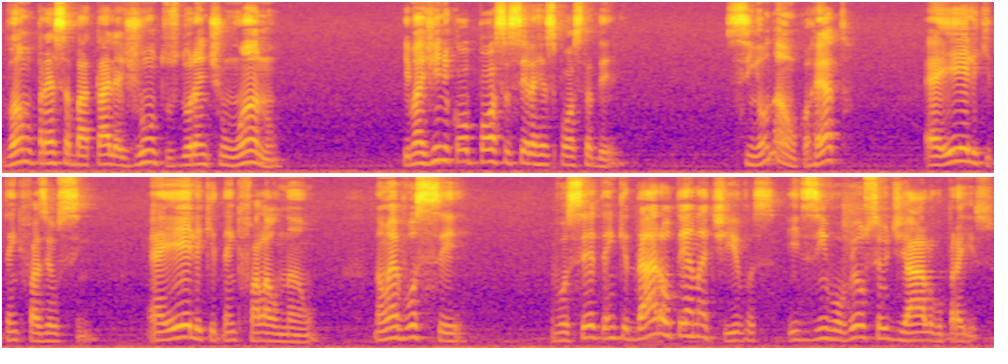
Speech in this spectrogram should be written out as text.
Vamos para essa batalha juntos durante um ano? Imagine qual possa ser a resposta dele sim ou não, correto? É ele que tem que fazer o sim. É ele que tem que falar o não. Não é você. Você tem que dar alternativas e desenvolver o seu diálogo para isso.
